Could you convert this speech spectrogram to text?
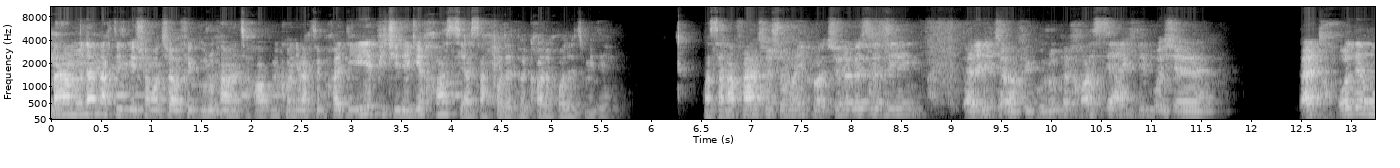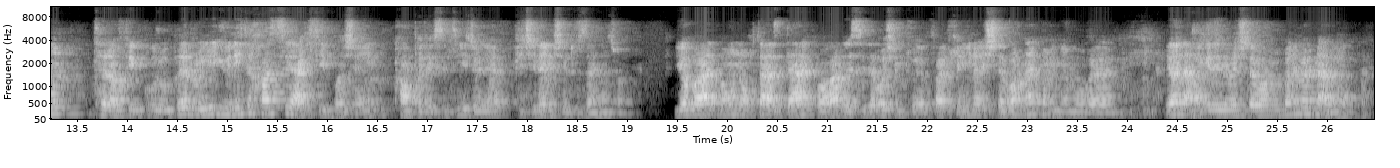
معمولا وقتی دیگه شما traffic group هم انتخاب می‌کنی وقتی بخوای دیگه یه پیچیدگی خاصی اصلا خودت به کار خودت میدی. مثلا فرض کن شما این پارچه رو بسازی برای یه traffic group خاصی active باشه. بعد خود اون traffic group روی unit خاصی active باشه. این complexity ایجاد پیچیده میشه تو ذهنتون. یا باید به اون نقطه از درک واقعا رسیده باشیم تو F5 که اینو اشتباه نکنیم یه موقع. یا نه اگه دیدیم اشتباه می‌کنیم نداره.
